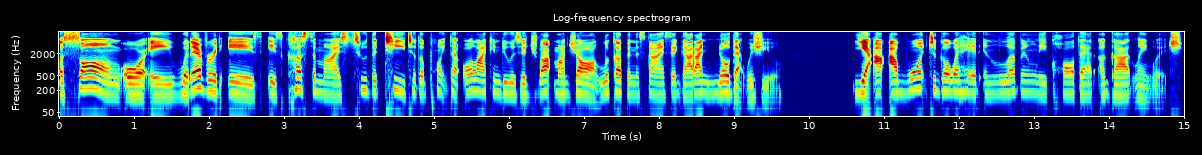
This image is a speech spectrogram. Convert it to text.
a song or a whatever it is is customized to the T to the point that all I can do is to drop my jaw, look up in the sky and say, God, I know that was you. Yeah, I, I want to go ahead and lovingly call that a God language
